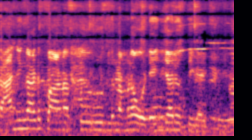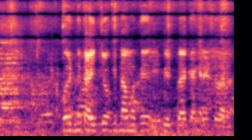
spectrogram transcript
കാഞ്ഞങ്ങാട് പാണത്തൂർ റൂട്ടിൽ നമ്മളെ ഒടേഞ്ചാലും എത്തി കഴിച്ചു വീട്ടിൽ കഴിച്ചു നോക്കി നമുക്ക് ഫീഡ്ബാക്ക് എങ്ങനെയുണ്ട് തരാം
